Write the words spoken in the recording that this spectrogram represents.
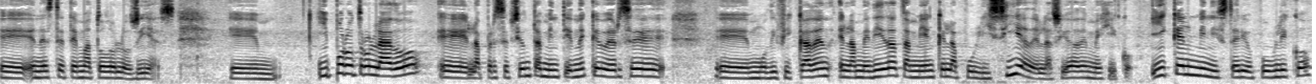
eh, en este tema todos los días. Eh, y por otro lado, eh, la percepción también tiene que verse eh, modificada en, la medida también que la policía de la Ciudad de México y que el Ministerio Público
